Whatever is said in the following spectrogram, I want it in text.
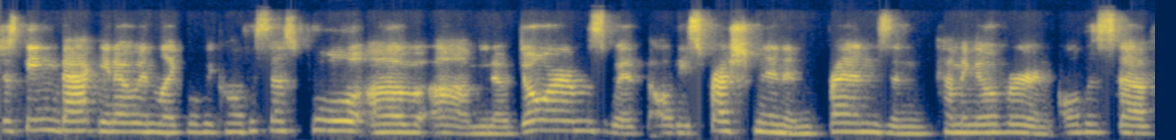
just being back, you know, in like what we call the cesspool of, you know, dorms with all these freshmen and friends and coming over and all this stuff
